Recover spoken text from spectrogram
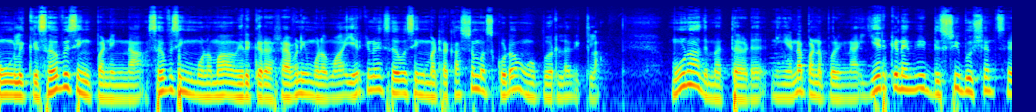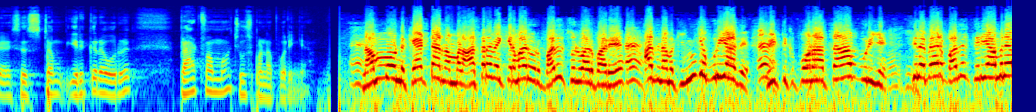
உங்களுக்கு சர்வீசிங் பண்ணிங்கன்னா சர்வீசிங் மூலமாக இருக்கிற ரெவன்யூ மூலமாக ஏற்கனவே சர்வீசிங் பண்ணுற கஸ்டமர்ஸ் கூட உங்கள் பொருளை விற்கலாம் மூணாவது மெத்தடு நீங்கள் என்ன பண்ண போகிறீங்கன்னா ஏற்கனவே டிஸ்ட்ரிபியூஷன் சிஸ்டம் இருக்கிற ஒரு பிளாட்ஃபார்மாக சூஸ் பண்ண போகிறீங்க நம்ம ஒண்ணு கேட்டா நம்மள அசர வைக்கிற மாதிரி ஒரு பதில் சொல்லுவார் பாரு. அது நமக்கு இங்க புரியாது. வீட்டுக்கு போனா தான் புரியும். சில பேர் பதில் தெரியாமலே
